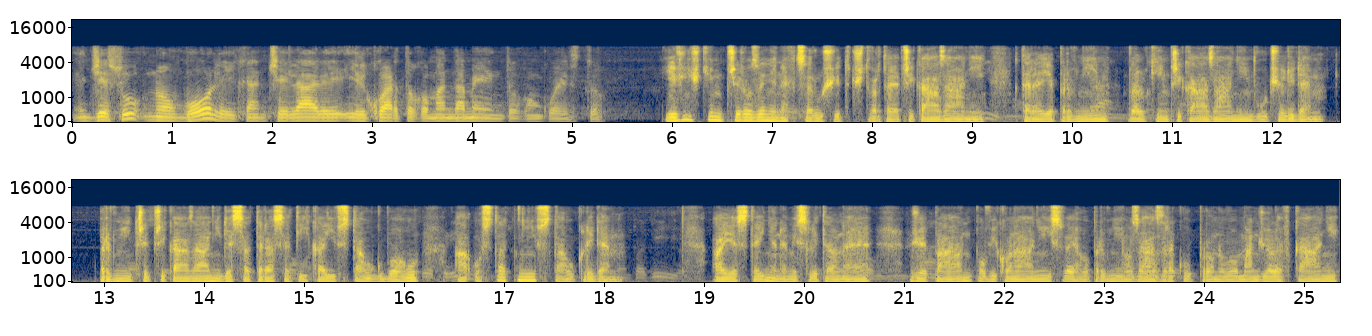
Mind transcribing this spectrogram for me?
Gesù non vuole cancellare il quarto comandamento con questo. Ježíš tím přirozeně nechce rušit čtvrté přikázání, které je prvním velkým přikázáním vůči lidem. První tři přikázání desatera se týkají vztahu k Bohu a ostatní vztahu k lidem. A je stejně nemyslitelné, že pán po vykonání svého prvního zázraku pro novomanžele v Káni,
